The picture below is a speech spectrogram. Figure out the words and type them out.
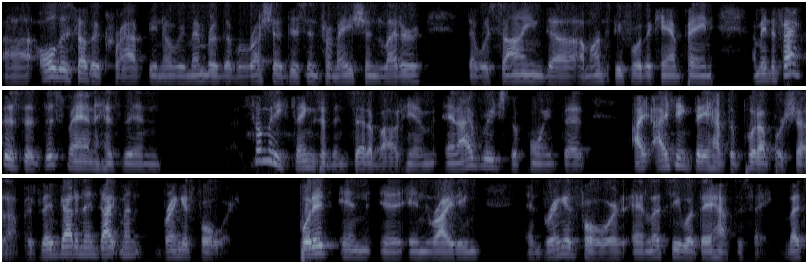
uh, all this other crap. You know, remember the Russia disinformation letter that was signed uh, a month before the campaign. I mean, the fact is that this man has been, so many things have been said about him, and I've reached the point that I, I think they have to put up or shut up. If they've got an indictment, bring it forward. Put it in, in, in writing and bring it forward and let's see what they have to say. Let's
